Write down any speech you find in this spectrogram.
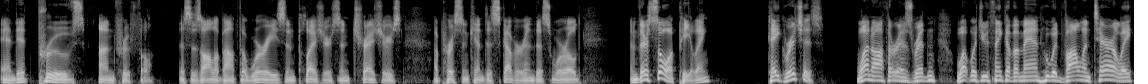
and it proves unfruitful. This is all about the worries and pleasures and treasures a person can discover in this world, and they're so appealing. Take riches. One author has written, What would you think of a man who would voluntarily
